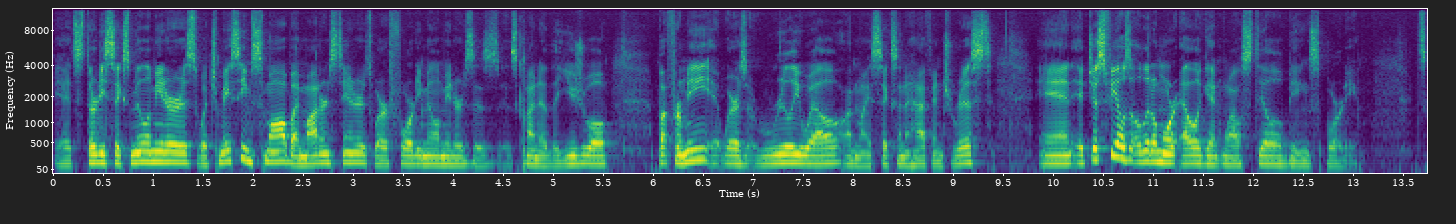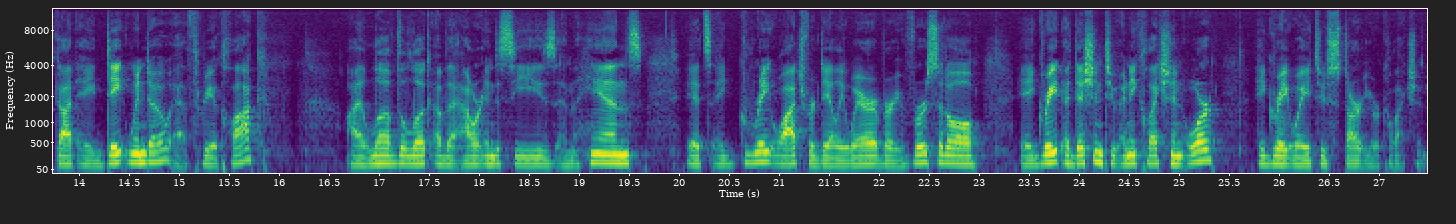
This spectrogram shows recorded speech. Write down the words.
It's 36 millimeters, which may seem small by modern standards, where 40 millimeters is, is kind of the usual. But for me, it wears really well on my six and a half inch wrist, and it just feels a little more elegant while still being sporty. It's got a date window at three o'clock. I love the look of the hour indices and the hands. It's a great watch for daily wear, very versatile, a great addition to any collection, or a great way to start your collection.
